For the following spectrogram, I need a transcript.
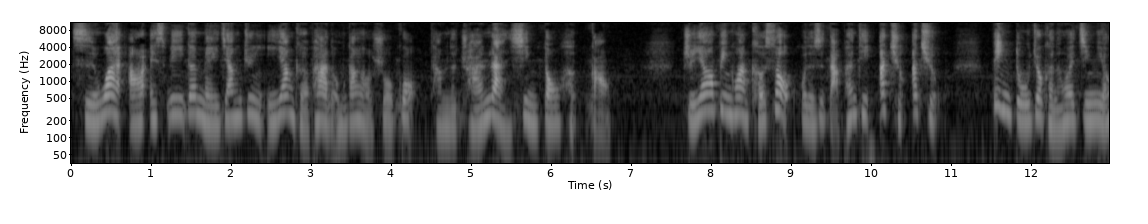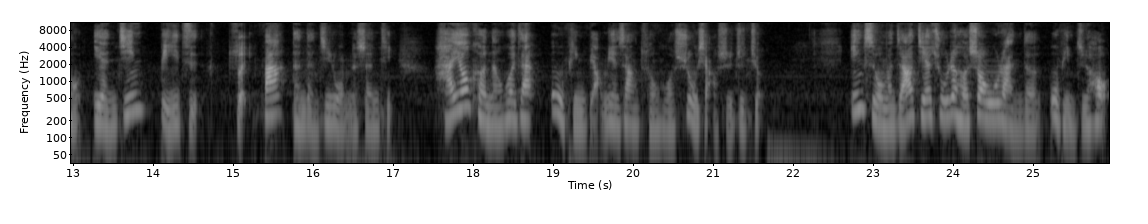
此外，RSV 跟梅浆菌一样可怕的，我们刚刚有说过，它们的传染性都很高。只要病患咳嗽或者是打喷嚏，阿嚏阿嚏，病毒就可能会经由眼睛、鼻子、嘴巴等等进入我们的身体，还有可能会在物品表面上存活数小时之久。因此，我们只要接触任何受污染的物品之后，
